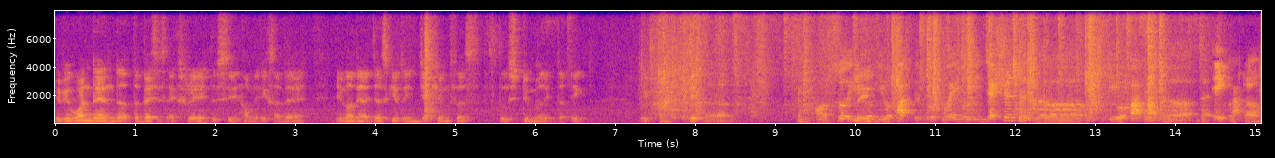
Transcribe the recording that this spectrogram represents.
if you want, then the, the best is X-ray to see how many eggs are there. If not, then I just give the injection first to stimulate the egg. Egg, egg uh, Oh, so it Lay. will, you will pass when you injection the you will pass out the the egg lah. uh,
